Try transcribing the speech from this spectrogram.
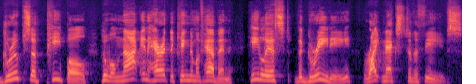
groups of people who will not inherit the kingdom of heaven, he lists the greedy right next to the thieves.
